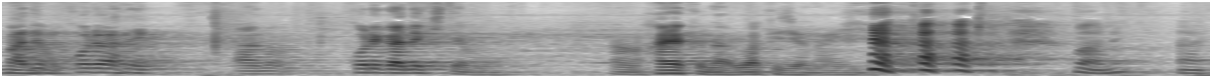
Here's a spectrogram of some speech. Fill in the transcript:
まあでもこれはねあのこれができてもあの早くなるわけじゃないんで。まあね、はい、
